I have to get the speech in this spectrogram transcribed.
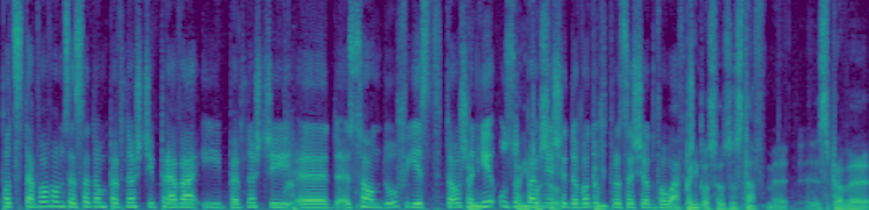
podstawową zasadą pewności prawa i pewności d- sądów jest to, że Pani- nie uzupełnia poseł, się dowodów pani- w procesie odwoławczym. Pani poseł, zostawmy e, sprawę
